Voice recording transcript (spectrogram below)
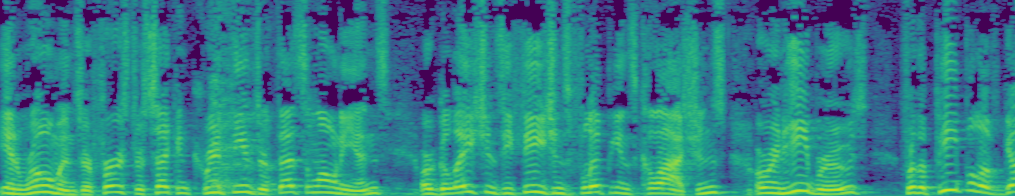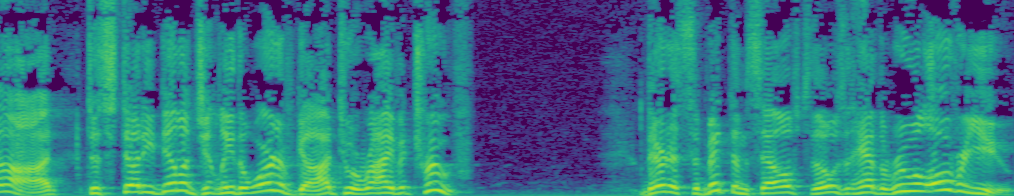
in Romans or 1st or 2nd Corinthians or Thessalonians or Galatians, Ephesians, Philippians, Colossians or in Hebrews for the people of God to study diligently the Word of God to arrive at truth. They're to submit themselves to those that have the rule over you,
